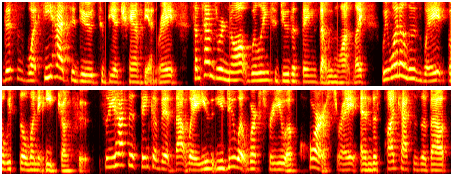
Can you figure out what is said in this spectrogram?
this is what he had to do to be a champion, right? Sometimes we're not willing to do the things that we want. Like we want to lose weight, but we still want to eat junk food. So you have to think of it that way. You you do what works for you, of course, right? And this podcast is about,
